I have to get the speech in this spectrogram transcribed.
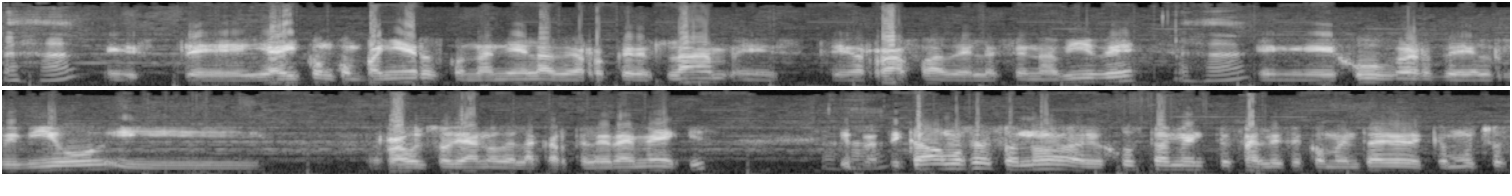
Ajá. Este, y ahí con compañeros, con Daniela de Rocker Slam, este, Rafa de la escena Vive, Ajá. eh, Hoover del Review y Raúl Soriano de la cartelera MX. Y platicábamos eso, ¿no? Eh, justamente sale ese comentario de que muchos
